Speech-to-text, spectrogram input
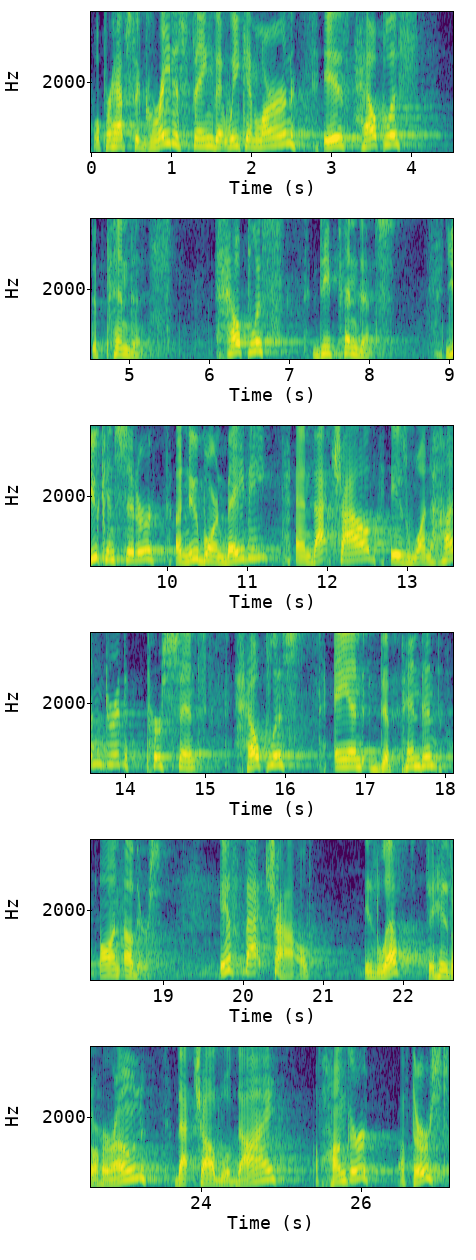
Well, perhaps the greatest thing that we can learn is helpless dependence. Helpless dependence. You consider a newborn baby, and that child is 100% helpless and dependent on others. If that child is left to his or her own, that child will die of hunger, of thirst,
